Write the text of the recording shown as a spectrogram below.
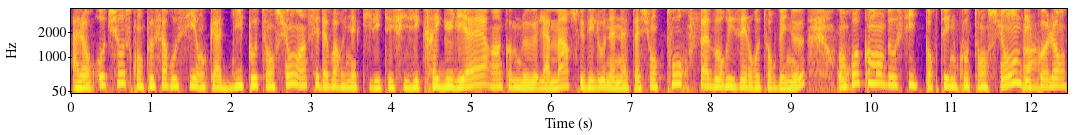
Alors autre chose qu'on peut faire aussi en cas d'hypotension, hein, c'est d'avoir une activité physique régulière, hein, comme le- la marche, le vélo, la natation, pour favoriser le retour veineux. On recommande aussi de porter une contention, des Ah. collants.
